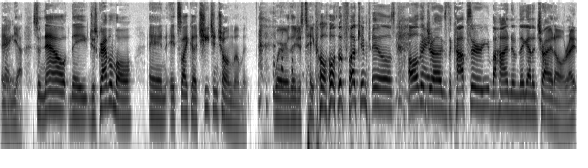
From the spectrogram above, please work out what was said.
and Right. yeah. So now they just grab them all, and it's like a Cheech and Chong moment where they just take all the fucking pills, all the Right. drugs. The cops are behind them; they got to try it all, right?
